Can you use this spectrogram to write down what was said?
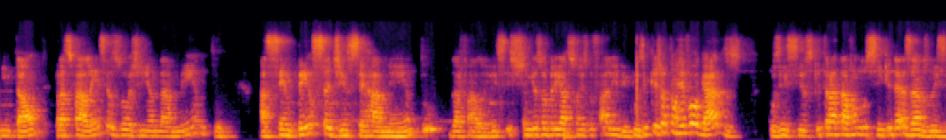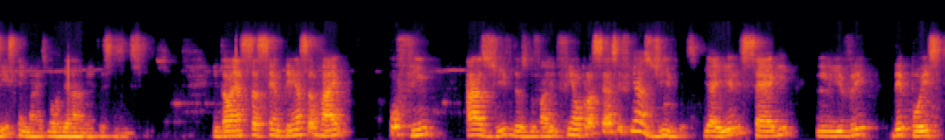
Então, para as falências hoje em andamento, a sentença de encerramento da falência extingue as obrigações do falido, inclusive porque já estão revogados os incisos que tratavam dos 5 e 10 anos, não existem mais no ordenamento esses incisos. Então, essa sentença vai, por fim, às dívidas do falido, fim ao processo e fim às dívidas. E aí ele segue livre depois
